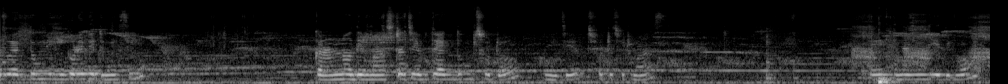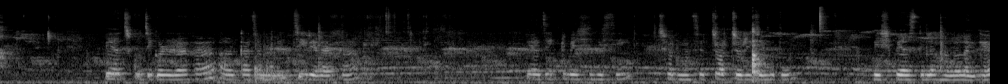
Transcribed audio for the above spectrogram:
আলু একদম মিহি করে কেটে নিয়েছি। কারণ নদীর মাছটা যেহেতু একদম ছোট যে ছোট ছোট মাছ, এইখানে আমি দিয়ে দিব। পেঁয়াজ কুচি করে রাখা আর কাঁচামরিচ চিড়ে রাখা। পেঁয়াজ একটু বেশি দিছি, ছোট মাছের চচ্চড়ি যেহেতু, বেশি পেঁয়াজ দিলে ভালো লাগে।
